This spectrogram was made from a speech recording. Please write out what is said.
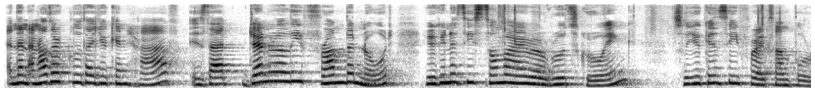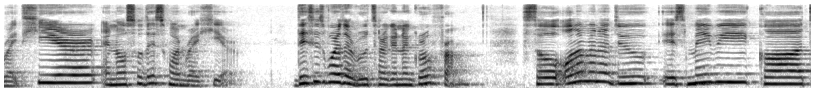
And then another clue that you can have is that generally from the node, you're gonna see some aerial roots growing. So you can see, for example, right here, and also this one right here. This is where the roots are gonna grow from. So all I'm gonna do is maybe cut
